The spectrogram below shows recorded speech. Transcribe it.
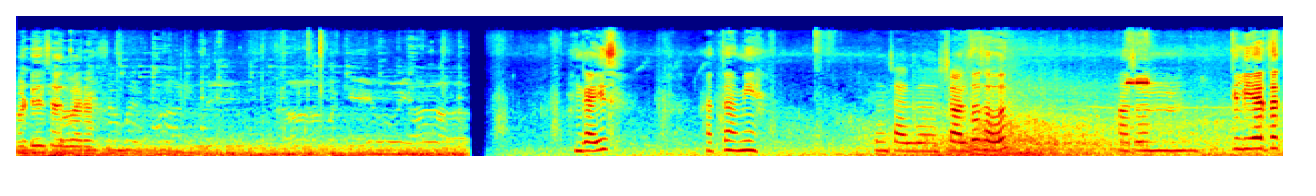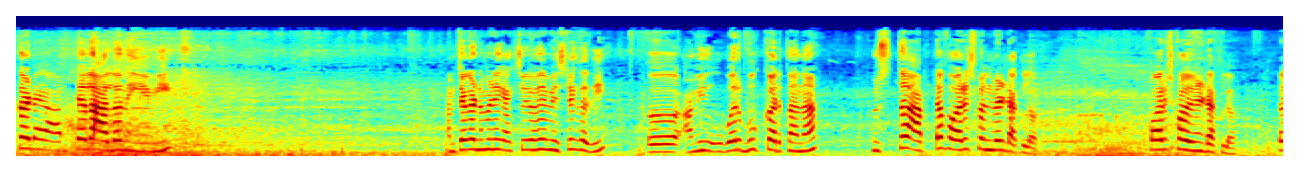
हॉटेल सातबारा. गाईज आता आम्ही चाल चालतोच आहोत. अजून क्लिअर तर कड आपल्याला आलो आहे मी. आमच्याकडनं म्हणजे ॲक्च्युली मिस्टेक झाली आम्ही उबर बुक करताना नुसतं आपटा फॉरेस्ट पनवेल टाकलं. फॉरेस्ट कॉलनी टाकलं. तर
